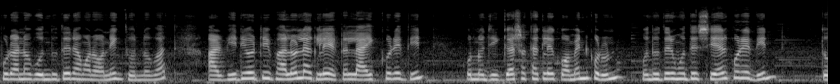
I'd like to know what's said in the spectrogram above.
পুরানো বন্ধুদের আমার অনেক ধন্যবাদ। আর ভিডিওটি ভালো লাগলে একটা লাইক করে দিন, কোনো জিজ্ঞাসা থাকলে কমেন্ট করুন, বন্ধুদের মধ্যে শেয়ার করে দিন। তো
